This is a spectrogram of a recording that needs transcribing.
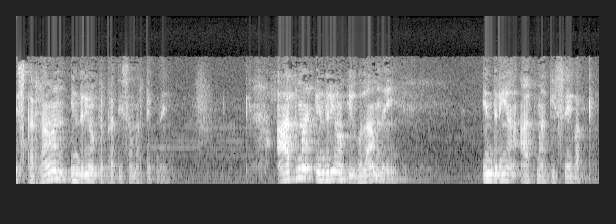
इसका राम इंद्रियों के प्रति समर्पित नहीं। आत्मा इंद्रियों की गुलाम नहीं, इंद्रियाँ आत्मा की सेवक है।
